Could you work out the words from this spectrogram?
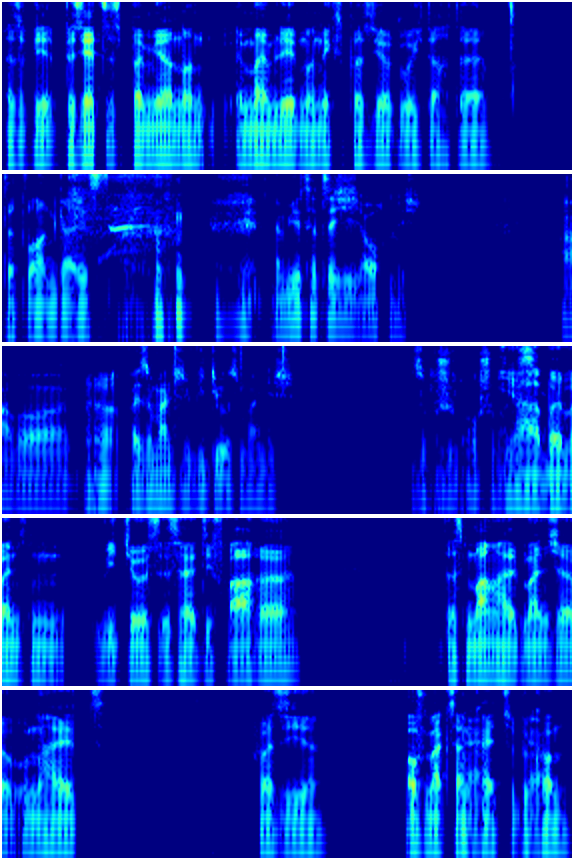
Also bi- bis jetzt ist bei mir noch in meinem Leben noch nichts passiert, wo ich dachte, das war ein Geist. Na, mir tatsächlich auch nicht. Aber Ja. bei so manchen Videos meine ich. Also bestimmt auch schon mal Ja, gesehen. bei manchen Videos ist halt die Frage, das machen halt manche, um halt quasi Aufmerksamkeit Ja, zu ja. bekommen.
